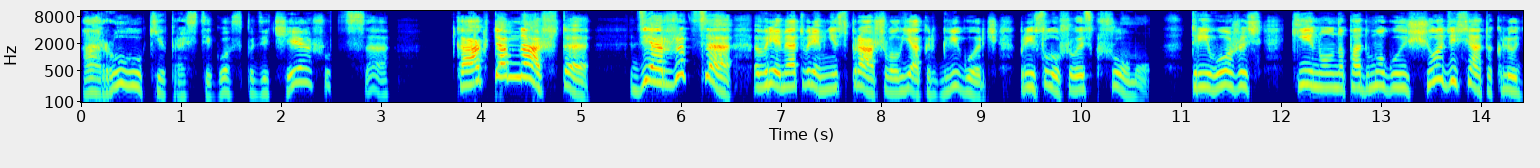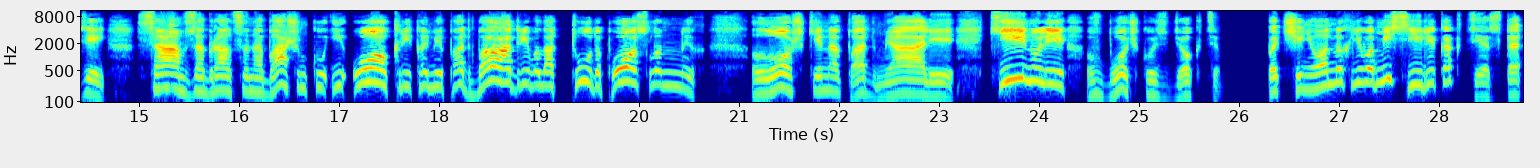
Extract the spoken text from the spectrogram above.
а руки, прости господи, чешут чешутся. — Как там наш-то? Держится? — время от времени спрашивал Яков Григорьевич, прислушиваясь к шуму. Тревожась, кинул на подмогу еще десяток людей, сам забрался на башенку и окриками подбадривал оттуда посланных. Ложкина подмяли, кинули в бочку с дегтем. Подчиненных его месили, как тесто,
